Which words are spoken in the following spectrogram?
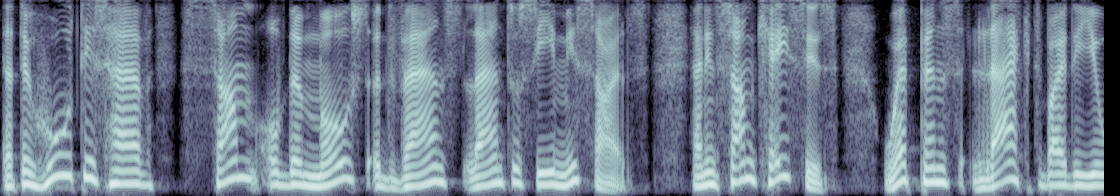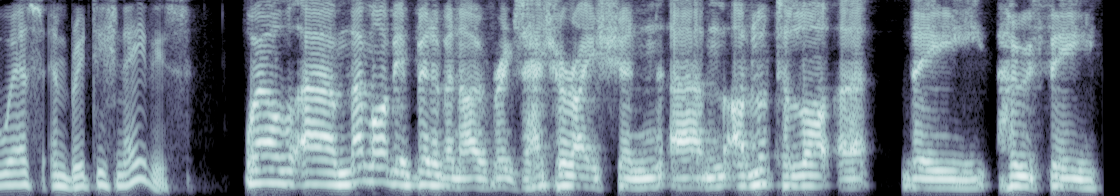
that the Houthis have some of the most advanced land to sea missiles, and in some cases, weapons lacked by the US and British navies. Well, um, that might be a bit of an over exaggeration. Um, I've looked a lot at the Houthi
